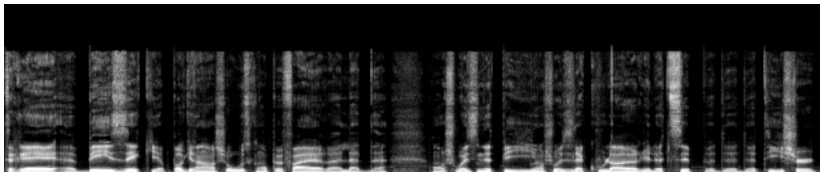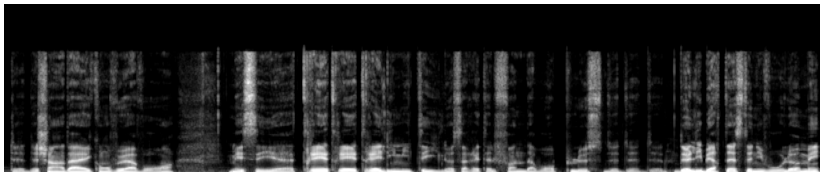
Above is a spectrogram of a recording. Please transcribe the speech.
très euh, basic. Il n'y a pas grand-chose qu'on peut faire euh, là-dedans. On choisit notre pays, on choisit la couleur et le type de, t-shirt, de chandail qu'on veut avoir. Mais c'est très, très, très limité. Là. Ça aurait été le fun d'avoir plus de, liberté à ce niveau-là, mais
